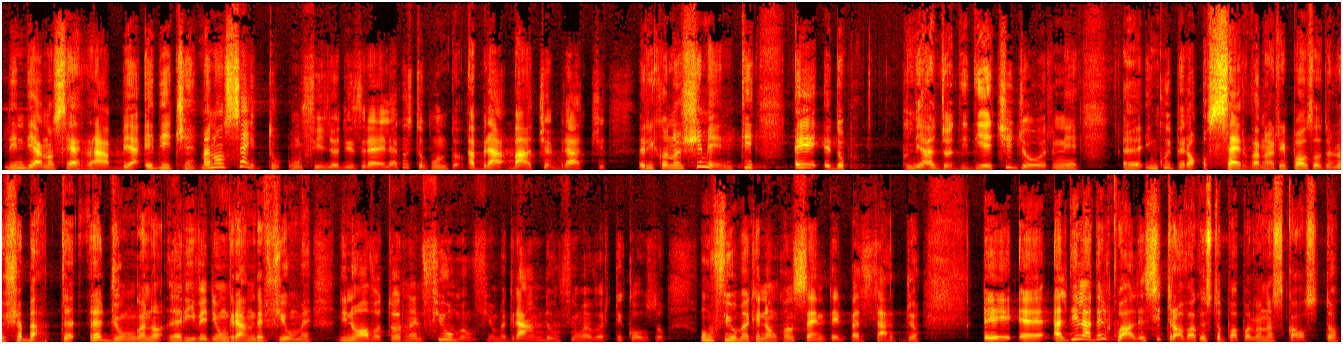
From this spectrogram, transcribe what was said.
L'indiano si arrabbia e dice, ma non sei tu un figlio di Israele? A questo punto abbra- bacia, abbracci, riconoscimenti e, e dopo un viaggio di dieci giorni eh, in cui però osservano il riposo dello Shabbat, raggiungono la rive di un grande fiume. Di nuovo torna il fiume, un fiume grande, un fiume vorticoso, un fiume che non consente il passaggio e eh, al di là del quale si trova questo popolo nascosto.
